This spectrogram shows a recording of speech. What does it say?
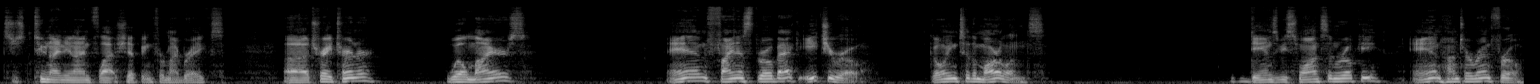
It's just two ninety nine flat shipping for my breaks. Uh, Trea Turner, Wil Myers, and finest throwback, Ichiro, going to the Marlins. Dansby Swanson rookie, and Hunter Renfroe.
